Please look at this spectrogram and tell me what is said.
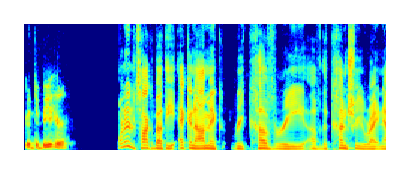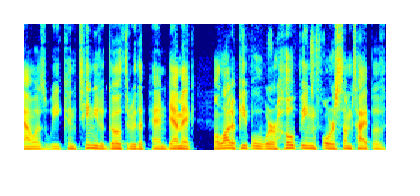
Good to be here. Wanted to talk about the economic recovery of the country right now as we continue to go through the pandemic. A lot of people were hoping for some type of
